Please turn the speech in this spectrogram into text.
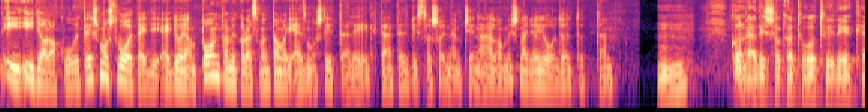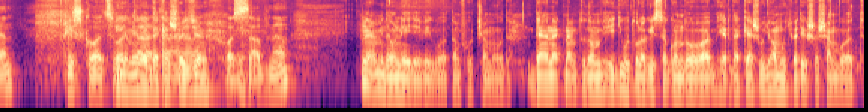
így, így alakult. És most volt egy, egy olyan pont, amikor azt mondtam, hogy ez most itt elég. Tehát ez biztos, hogy nem csinálom, és nagyon jól döntöttem. Uh-huh. Konrád is sokat volt vidéken. Miskolc volt Igen, érdekes, hogy hosszabb, nem? Nem, mindenhol négy évig voltam furcsa mód. De ennek nem tudom, így utólag visszagondolva érdekes, úgy amúgy pedig sosem volt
